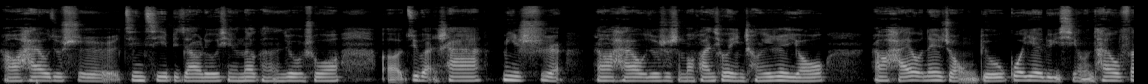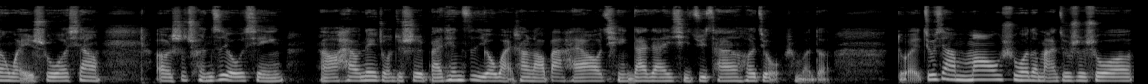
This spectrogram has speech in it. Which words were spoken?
然后还有就是近期比较流行的，可能就是说，呃，剧本杀、密室，然后还有就是什么环球影城一日游，然后还有那种比如过夜旅行，它又分为说像，呃，是纯自由行。然后还有那种就是白天自由，晚上老板还要请大家一起聚餐喝酒什么的，对，就像猫说的嘛，就是说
